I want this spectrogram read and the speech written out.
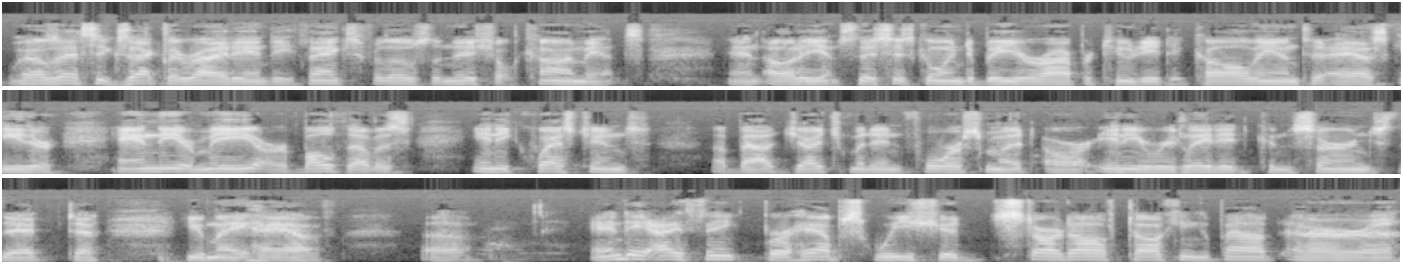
Well, that's exactly right, Andy. Thanks for those initial comments. And audience, this is going to be your opportunity to call in to ask either Andy or me or both of us any questions about judgment enforcement or any related concerns that uh, you may have. Uh, Andy, I think perhaps we should start off talking about our uh,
